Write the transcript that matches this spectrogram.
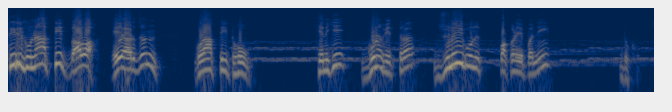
त्रिगुणातीत भव। हे अर्जुन गुणातीत हो। किनकि गुणभित्र जुनै गुण पक्रे पनि दुःख हुन्छ।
